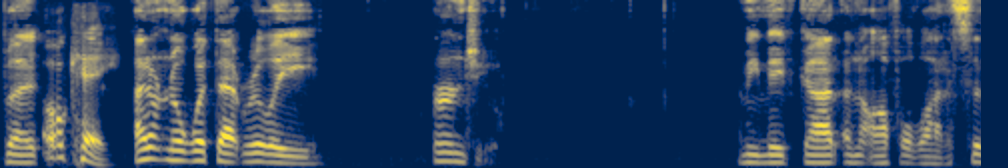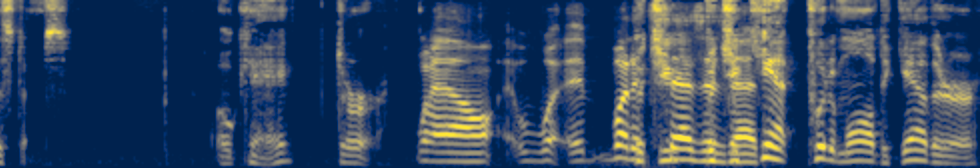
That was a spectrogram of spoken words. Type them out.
But Okay. I don't know what that really earned you. I mean, they've got an awful lot of systems. Okay, dur. Well, what, what it but you, says but is you that can't put them all together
